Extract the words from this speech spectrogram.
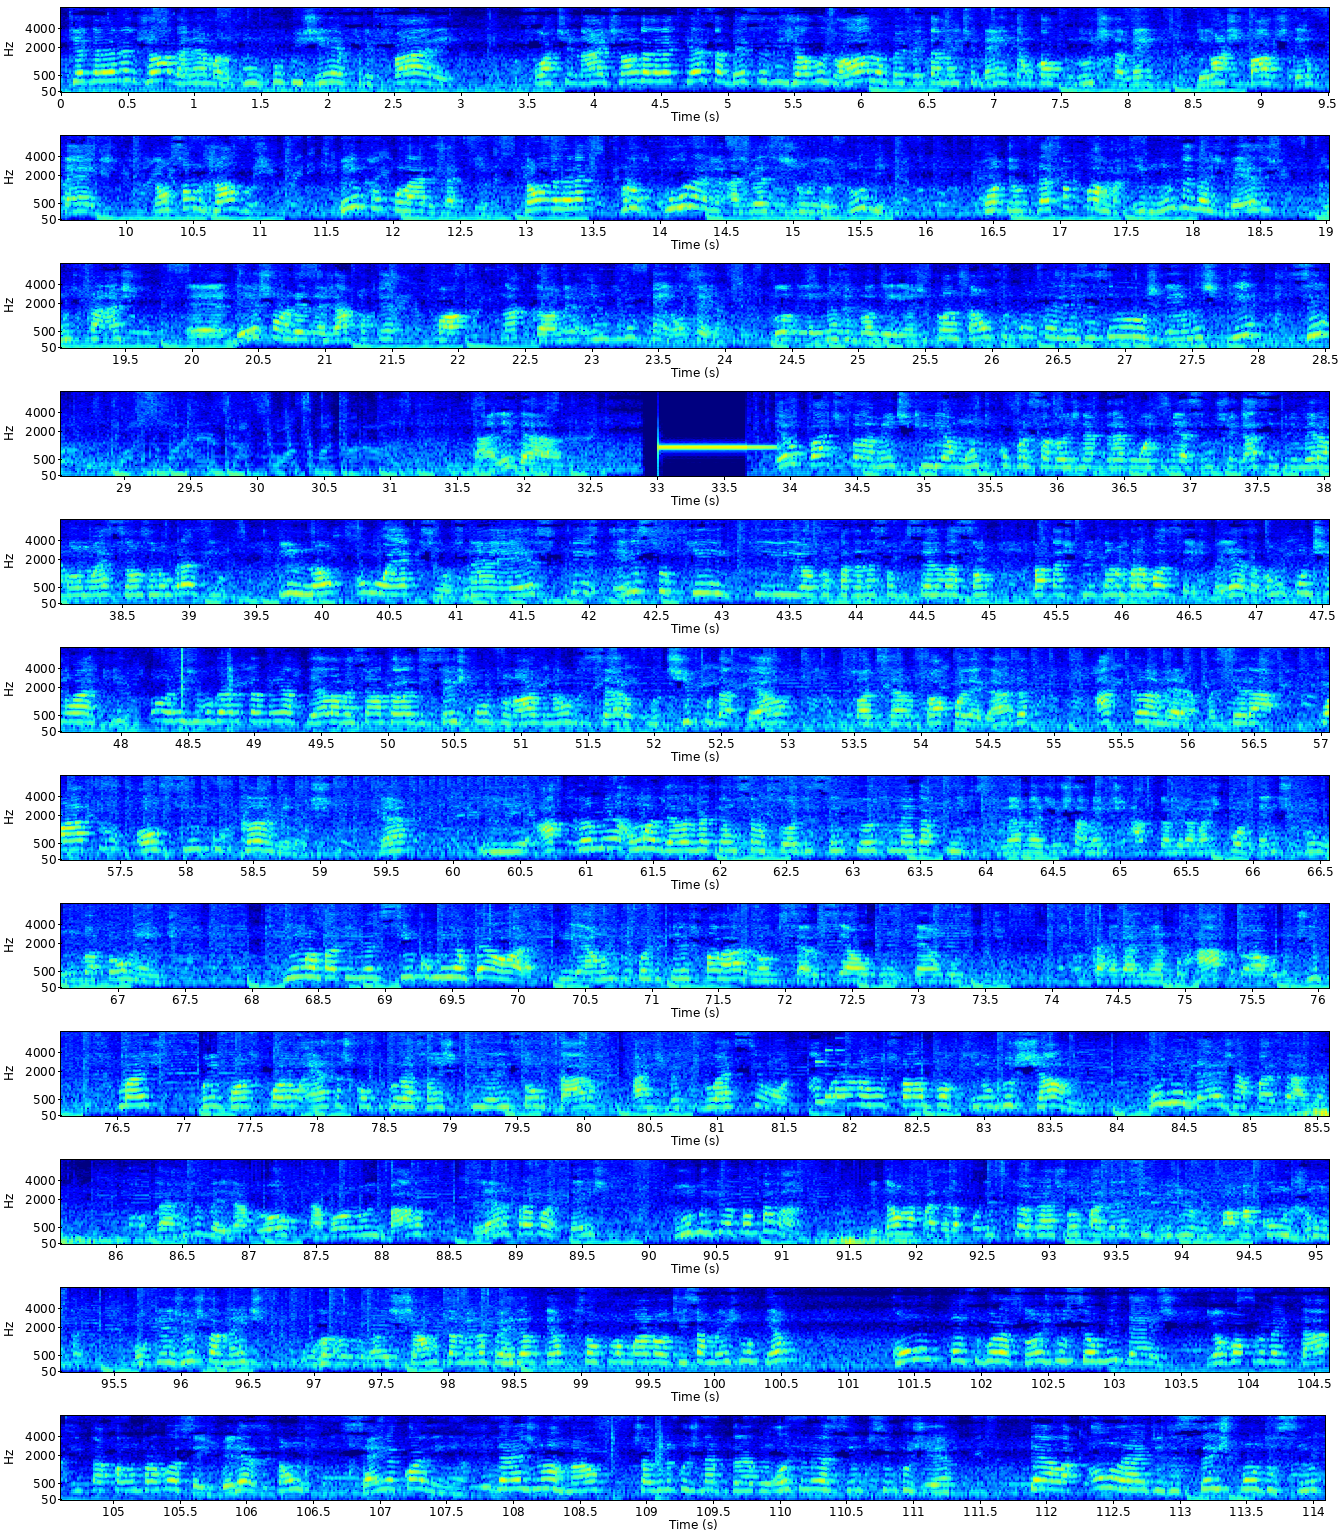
que a galera joga, né, mano? Como PUBG, Free Fire, Fortnite. Então a galera quer saber se esses jogos rodam perfeitamente bem. Tem um Call of Duty também, tem o Asphalt, tem o PES. Então são jogos bem populares aqui. Então a galera procura, às vezes, no YouTube conteúdo dessa forma. E muitas das vezes, muitos canais é, deixam a desejar porque focam na câmera e no desempenho. Ou seja, blogueirinhos e blogueirinhas de plantão ficam felizes e os games que se. Tá ligado? Eu particularmente queria muito que o processador Snapdragon 865 chegasse em primeira mão no S11 no Brasil e não o Exynos, né? É isso que, que, eu tô fazendo essa observação para estar tá explicando para vocês, beleza? Vamos continuar aqui. Bom, eles divulgaram também a tela, vai ser uma tela de 6.9, não disseram o tipo da tela, só disseram só a polegada. A câmera vai ser a 4 ou 5 câmeras, né? E a câmera, uma delas vai ter um sensor de 108 megapixels, né? Mas justamente a câmera mais potente do mundo atualmente. E uma bateria de 5 mAh, que é a única coisa que eles falaram, não disseram se algum, tem algum tipo de carregamento rápido, algo do tipo, mas por enquanto foram essas configurações que eles soltaram a respeito do S11. Agora nós vamos falar um pouquinho do Xiaomi. O Mi 10, rapaziada, já vou, já vou no embalo lendo para vocês tudo que eu tô falando. Então, rapaziada, por isso que eu já estou fazendo esse vídeo de forma conjunta. Porque justamente o, Xiaomi também não perdeu tempo, uma notícia ao mesmo tempo com configurações do seu Mi 10. E eu vou aproveitar e tá falando para vocês, beleza? Então segue a colinha. Mi 10 normal, está vindo com o Snapdragon 865 5G, tela OLED de 6.5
